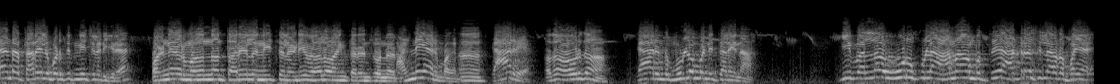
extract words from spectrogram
ஏன்டா தரையில படுத்துட்டு நீச்சல் அடிக்கிற? பண்ணையார் மகன் தான் தரையில நீச்சல் அடி வேலை வாங்கி தரேன்னு சொன்னார். அண்ணையார் மகன். யாரு? அதான் அவர்தான். யார் இந்த முள்ளம்பண்ணி தலைனா? இவெல்லாம் ஊருக்குள்ள அனாமுத்து அட்ரஸ் இல்லாத பையன்.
